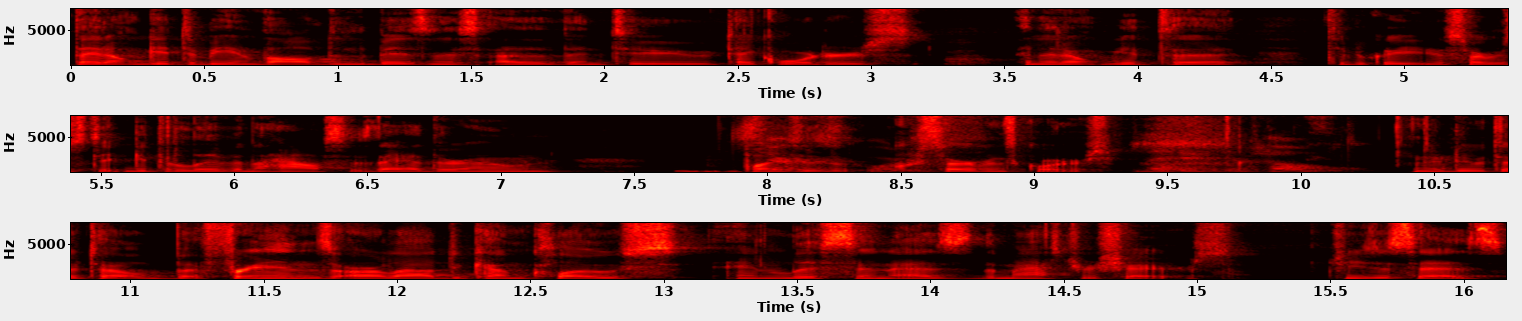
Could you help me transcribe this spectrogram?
They don't get to be involved in the business other than to take orders, and they don't get to typically the servants didn't get to live in the houses. They had their own places, Servants' quarters. servants' quarters. They do what told. They do what they're told. But friends are allowed to come close and listen as the master shares. Jesus says,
